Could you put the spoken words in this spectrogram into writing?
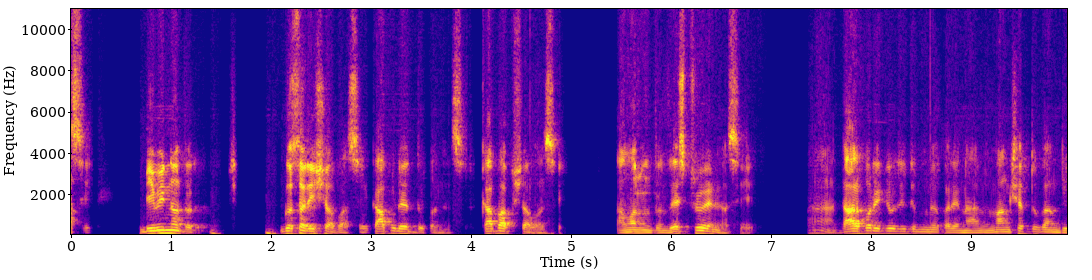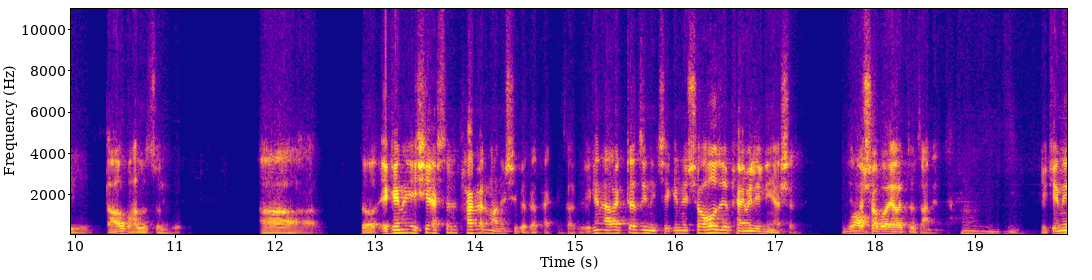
আছে। বিভিন্ন ধরনের গ্রোসারি শপ আছে, কাপড়ের দোকান আছে, কাবাব শপ আছে, আমার মতন রেস্টুরেন্ট আছে। হ্যাঁ তারপরে কেউ যদি মনে করে, না, আমি মাংসের দোকান দিব তাও ভালো চলবে। তো এখানে এসে আসলে থাকার মানসিকতা থাকতে হবে। এখানে আরেকটা জিনিস, এখানে সহজে ফ্যামিলি নিয়ে আসেন যেটা সবাই হয়তো জানে না। এখানে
